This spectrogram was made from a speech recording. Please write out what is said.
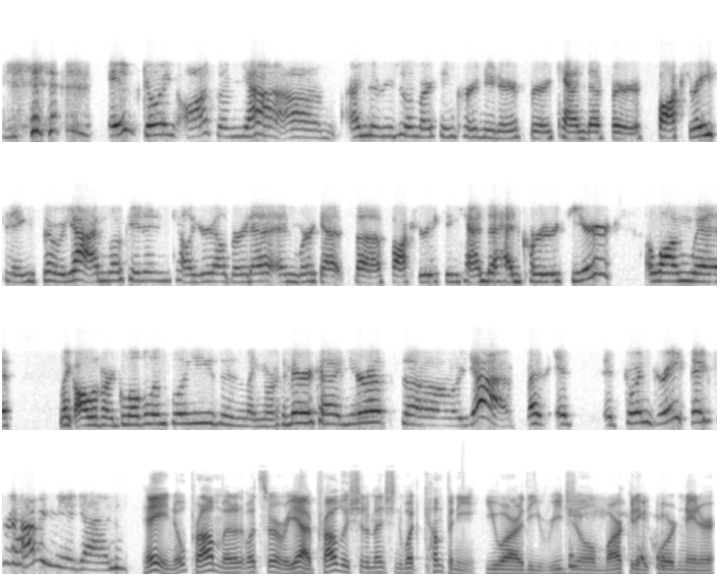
It's going awesome. Yeah, um, I'm the regional marketing coordinator for Canada for Fox Racing. So yeah, I'm located in Calgary, Alberta, and work at the Fox Racing Canada headquarters here, along with like all of our global employees in like North America and Europe. So yeah, but it's it's going great. Thanks for having me again. Hey, no problem whatsoever. Yeah, I probably should have mentioned what company you are the regional marketing coordinator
